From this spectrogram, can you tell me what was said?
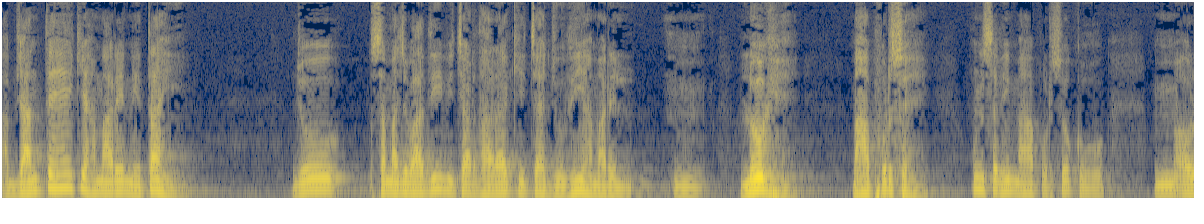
आप जानते हैं कि हमारे नेता ही जो समाजवादी विचारधारा की चाहे जो भी हमारे लोग हैं महापुरुष हैं उन सभी महापुरुषों को और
